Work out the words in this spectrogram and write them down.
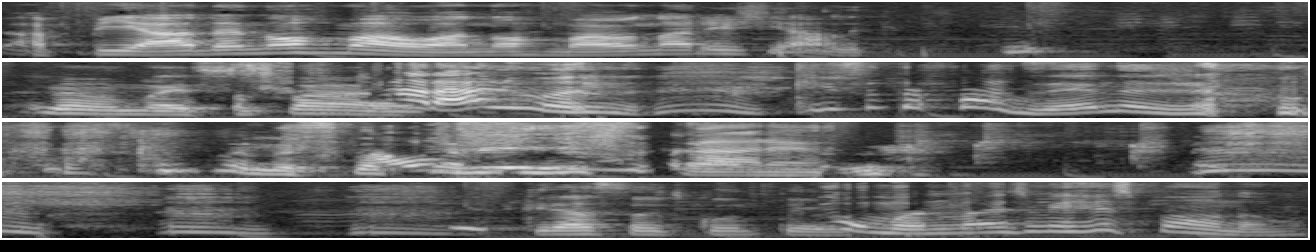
a piada é normal, a normal é o nariz de Alec. Não, mas só pra. Caralho, mano. O que você tá fazendo, João? Mano, só Ao pra vivo, registrar. cara. Criação de conteúdo. Não, mano, mas me respondam.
